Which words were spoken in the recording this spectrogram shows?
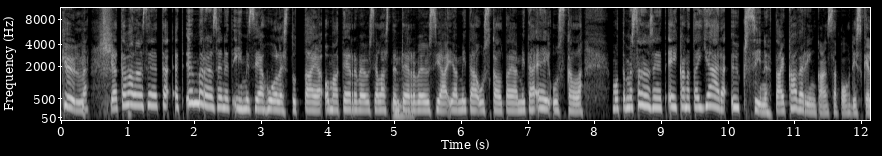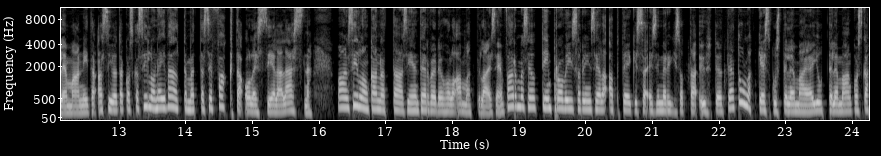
kyllä. Ja tavallaan se, että, että ymmärrän sen, että ihmisiä huolestuttaa ja oma terveys ja lasten mm. terveys ja, ja mitä uskaltaa ja mitä ei uskalla. Mutta mä sanon sen, että ei kannata jäädä yksin tai kaverin kanssa pohdiskelemaan niitä asioita, koska silloin ei välttämättä se fakta ole siellä läsnä, vaan silloin kannattaa siihen terveydenhuollon ammattilaiseen, farmaseuttiin, proviisoriin siellä apteekissa esimerkiksi ottaa yhteyttä ja tulla keskustelemaan ja juttelemaan, koska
